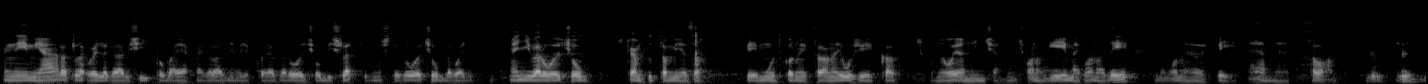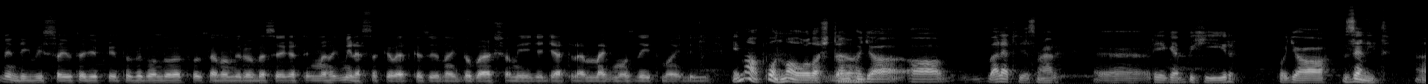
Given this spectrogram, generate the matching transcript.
meg némi árat, vagy legalábbis így próbálják megaladni, hogy akkor ebben olcsóbb is lett, hogy most ez olcsóbb vagy mennyivel olcsóbb, csak nem tudtam mi ez a P múltkor még talán a Józsékkal, és mondja, olyan nincsen, nincs, van a G, meg van a D, van olyan, hogy P, nem, nem, van. Mi- Mindig visszajut egyébként az a gondolat hozzám, amiről beszélgettünk, mert hogy mi lesz a következő nagy dobás, ami így egyáltalán megmozdít majd így. Én ma, pont ma olvastam, De- hogy a, a bár lehet, hogy ez már e, régebbi hír, hogy a Zenit e,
